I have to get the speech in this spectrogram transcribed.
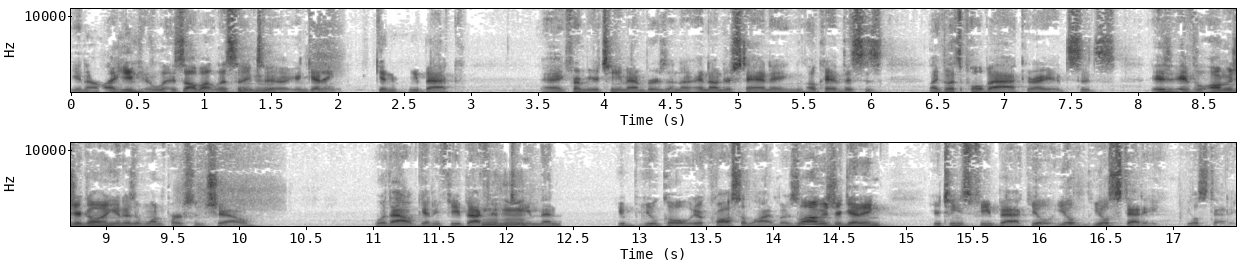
you know like you it's all about listening to Mm-hmm. and getting getting feedback uh, from your team members and, and understanding okay this is like let's pull back right it's it's if, as long as you're going in as a one person show without getting feedback from Mhm. the team then you, you'll go you'll cross the line but as long as you're getting your team's feedback you'll you'll you'll steady you'll steady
